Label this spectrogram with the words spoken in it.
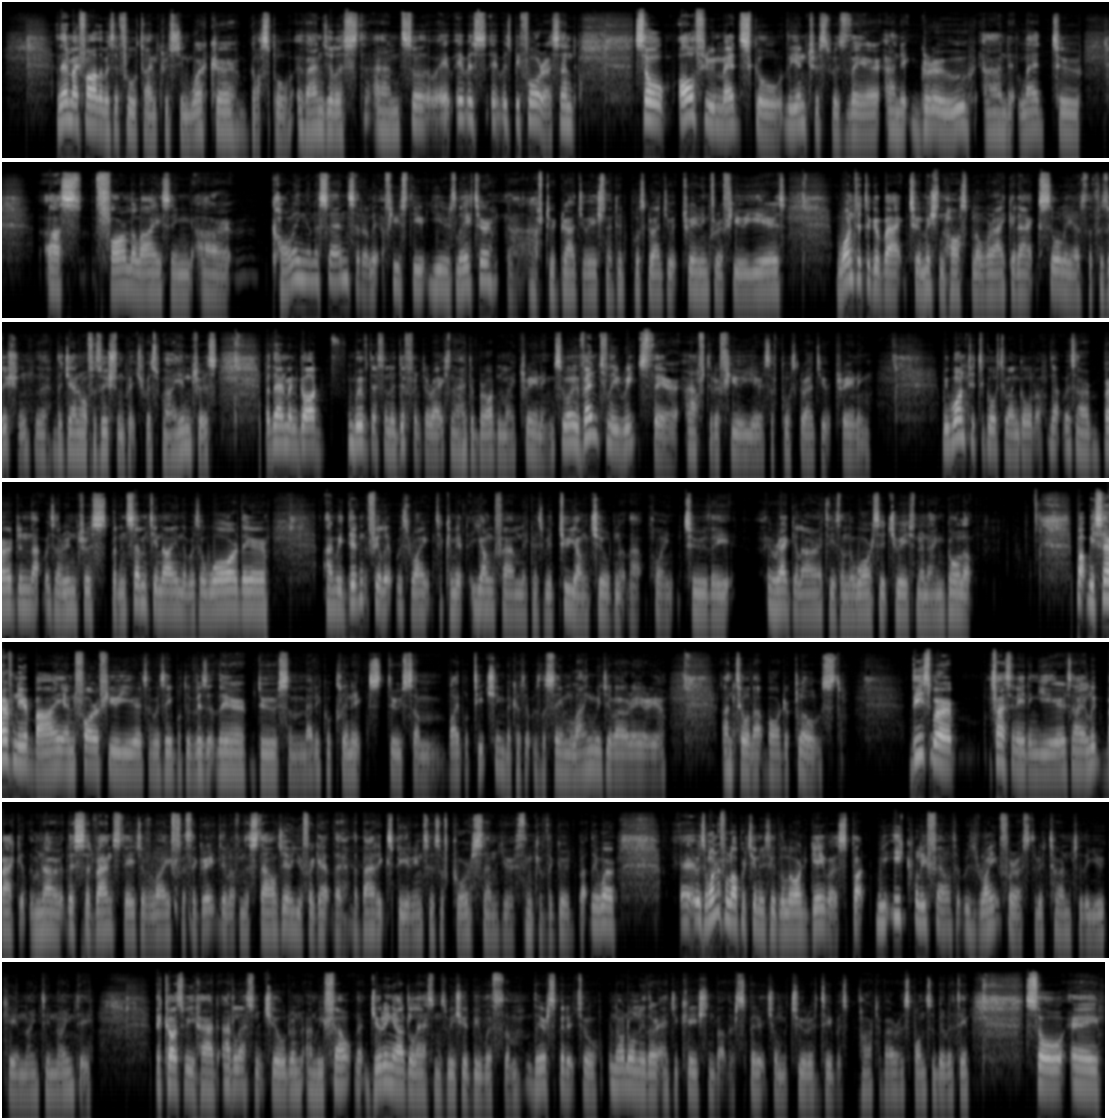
And then my father was a full time Christian worker, gospel evangelist, and so it, it was it was before us. And so all through med school, the interest was there, and it grew, and it led to us formalizing our calling in a sense at a, a few years later uh, after graduation i did postgraduate training for a few years wanted to go back to a mission hospital where I could act solely as the physician, the, the general physician, which was my interest. But then when God moved us in a different direction, I had to broaden my training. So I eventually reached there after a few years of postgraduate training. We wanted to go to Angola. That was our burden, that was our interest. But in 79, there was a war there. And we didn't feel it was right to commit a young family because we had two young children at that point to the irregularities in the war situation in Angola. But we served nearby, and for a few years I was able to visit there, do some medical clinics, do some Bible teaching because it was the same language of our area until that border closed. These were fascinating years. I look back at them now at this advanced stage of life with a great deal of nostalgia. You forget the, the bad experiences, of course, and you think of the good, but they were it was a wonderful opportunity the Lord gave us, but we equally felt it was right for us to return to the UK in 1990 because we had adolescent children and we felt that during adolescence we should be with them. Their spiritual, not only their education, but their spiritual maturity was part of our responsibility. So, uh,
